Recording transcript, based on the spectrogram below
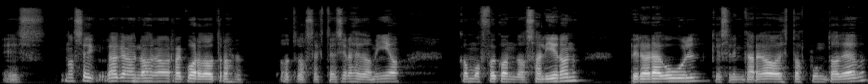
es, no sé, la verdad que no, recuerdo otros, otras extensiones de dominio, cómo fue cuando salieron, pero ahora Google, que es el encargado de estos .dev,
